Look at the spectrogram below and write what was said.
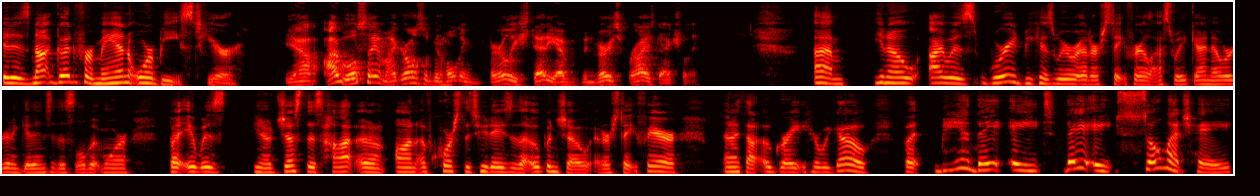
it is not good for man or beast here. Yeah, I will say my girls have been holding fairly steady. I've been very surprised actually. Um, you know, I was worried because we were at our state fair last week. I know we're going to get into this a little bit more, but it was, you know, just this hot uh, on, of course, the two days of the open show at our state fair. And I thought, oh, great, here we go. But man, they ate, they ate so much hay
